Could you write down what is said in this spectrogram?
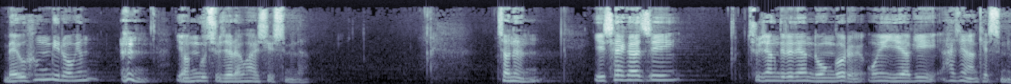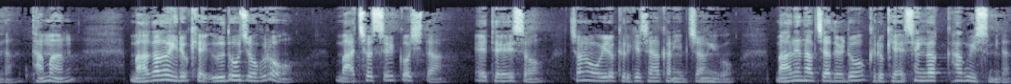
매우 흥미로운 연구 주제라고 할 수 있습니다. 저는 이 세 가지 주장들에 대한 논거를 오늘 이야기하지 않겠습니다. 다만 마가가 이렇게 의도적으로 맞췄을 것이다에 대해서 저는 오히려 그렇게 생각하는 입장이고 많은 학자들도 그렇게 생각하고 있습니다.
